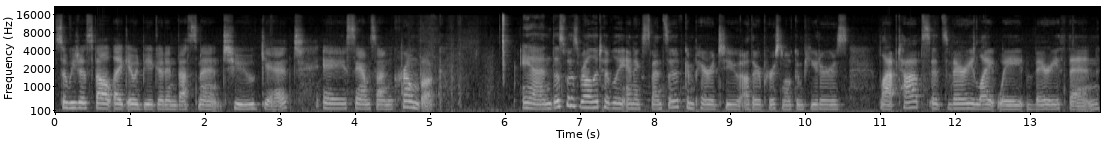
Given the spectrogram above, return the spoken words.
So we just felt like it would be a good investment to get a Samsung Chromebook. And this was relatively inexpensive compared to other personal computers, laptops. It's very lightweight, very thin,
